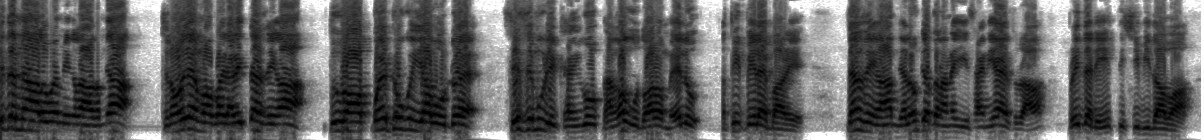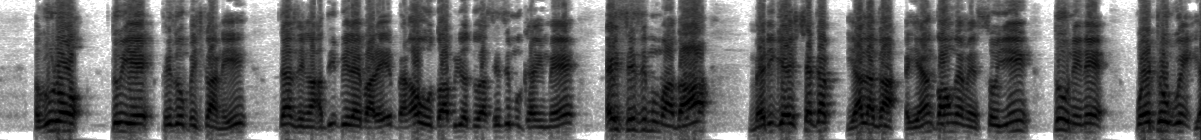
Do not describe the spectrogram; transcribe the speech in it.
ရိသတ်များအားလုံးပဲမင်္ဂလာပါခင်ဗျာကျွန်တော်ရဲ့မော်ဖိုင်တာလေးတက်စင်ကသူဟာပွဲထုတ်ခွင့်ရဖို့အတွက်စစ်စစ်မှုတွေခံယူဖို့ဘန်ကောက်ကိုသွားတော့မယ်လို့အသိပေးလိုက်ပါတယ်တန်းစင်ကမျက်လုံးပြဿနာနဲ့ရင်ဆိုင်နေရတယ်ဆိုတာပရိသတ်တွေသိရှိပြီးသားပါအခုတော့သူ့ရဲ့ Facebook page ကနေတန်းစင်ကအသိပေးလိုက်ပါတယ်ဘန်ကောက်ကိုသွားပြီးတော့သူကစစ်စစ်မှုခံယူမယ်အဲ့စစ်စစ်မှုမှာသာ medical check up ရလာကအရန်ကောင်းခဲ့မယ်ဆိုရင်သူ့အနေနဲ့ပွဲထုတ်ခွင့်ရ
